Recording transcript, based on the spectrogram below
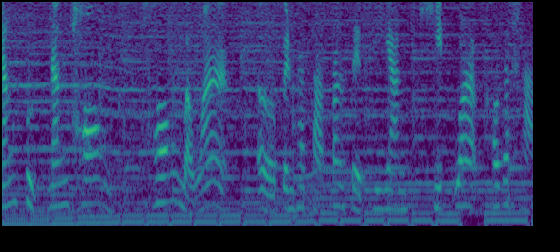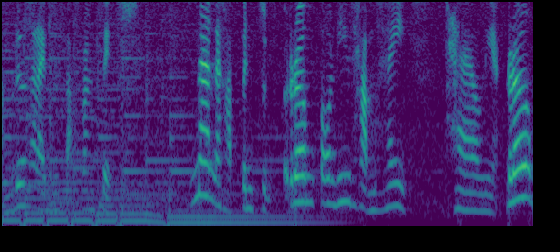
นั่งฝึกนั่งท่องท่องแบบว่าเออเป็นภาษาฝรั่งเศสพยายามคิดว่าเขาจะถามเรื่องอะไรเป็นภาษาฝรั่งเศสนั่นนะคะเป็นจุดเริ่มต้นที่ทำให้แพรวเนี่ยเริ่ม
